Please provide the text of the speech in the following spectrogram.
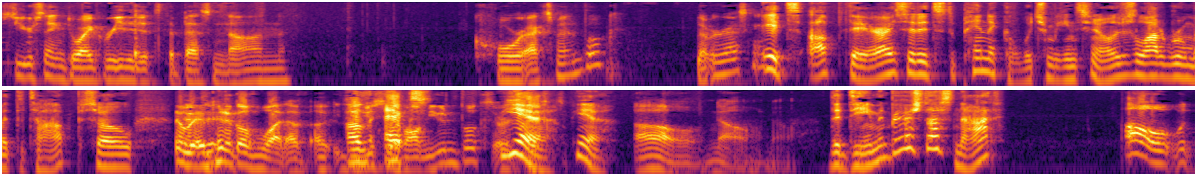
so you're saying, do I agree that it's the best non-core X Men book? That you're asking? It's up there. I said it's the pinnacle, which means you know there's a lot of room at the top. So no, wait, pinnacle of what? Of, of, did Of you say of all mutant books? Or yeah, just- yeah, oh no, no. the Demon Bear stuff's not. Oh,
